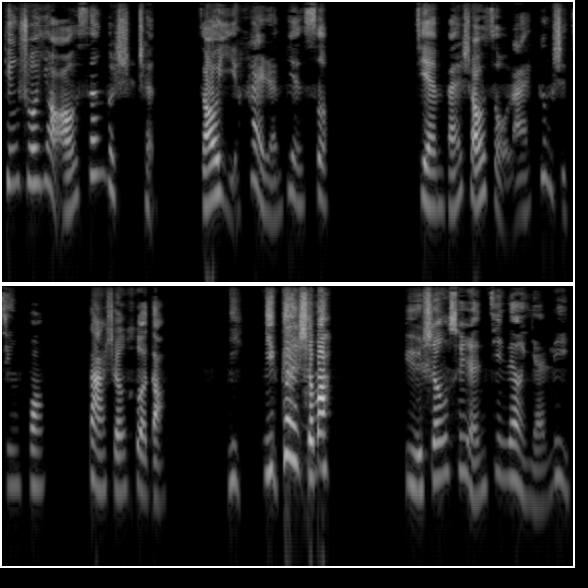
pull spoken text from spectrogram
听说要熬三个时辰，早已骇然变色。见白芍走来，更是惊慌，大声喝道：“你你干什么？”雨声虽然尽量严厉，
